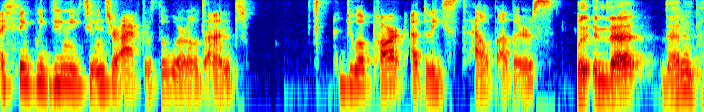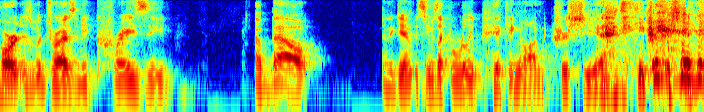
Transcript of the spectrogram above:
i think we do need to interact with the world and do our part at least help others Well, and that that in part is what drives me crazy about. And again, it seems like we're really picking on Christianity, Christian,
